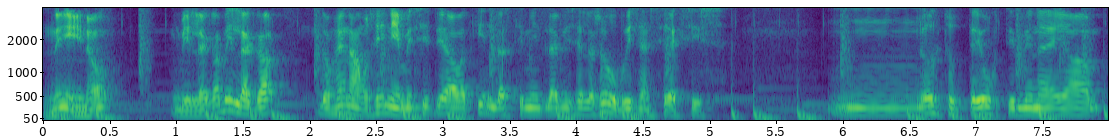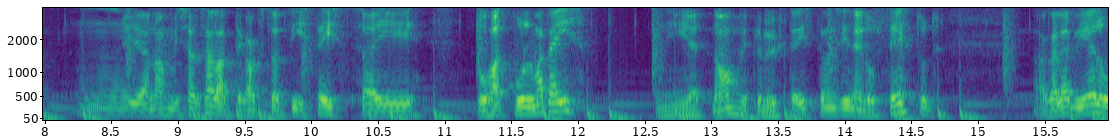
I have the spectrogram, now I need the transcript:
nii, no millega, millega, noh, enamus inimesi teavad kindlasti mind läbi selle show business'i ehk siis mm, õhtute juhtimine ja ja noh, mis seal salata, kaks tuhat viisteist sai tuhat pulma täis. nii et noh, ütleme üht-teist on siin elus tehtud. aga läbi elu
